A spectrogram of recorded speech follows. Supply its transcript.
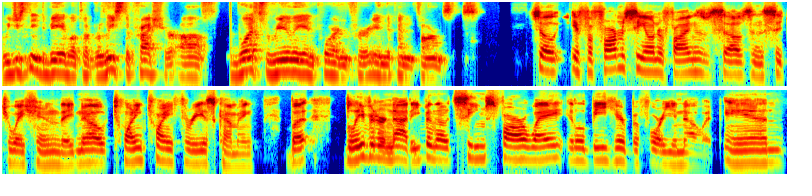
we just need to be able to release the pressure of what's really important for independent pharmacists. So, if a pharmacy owner finds themselves in a situation, they know 2023 is coming, but believe it or not, even though it seems far away, it'll be here before you know it. And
